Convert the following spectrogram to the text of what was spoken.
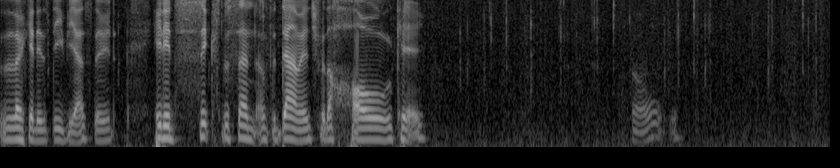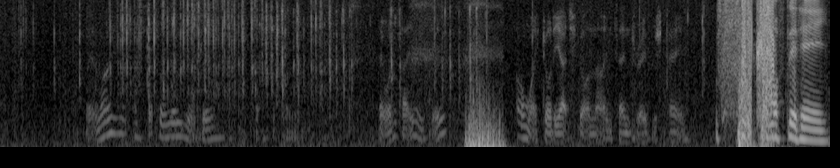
Look at his DPS, dude. He did 6% of the damage for the whole key. Oh. Wait, am I, I set the windmill key? Wait, what did that even do? Oh my god, he actually got a 910 Drape of Shame. Fuck off, did he?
